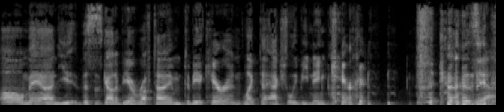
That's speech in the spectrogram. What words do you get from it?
oh man, you, this has got to be a rough time to be a Karen, like to actually be named Karen. Because Yeah.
